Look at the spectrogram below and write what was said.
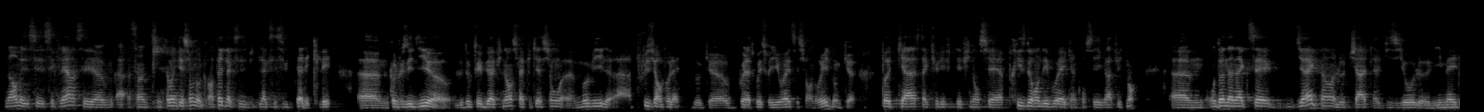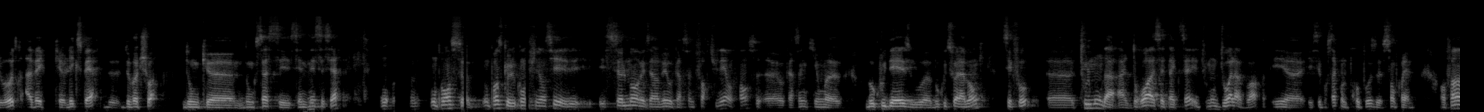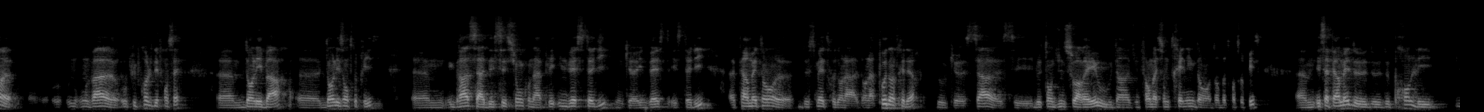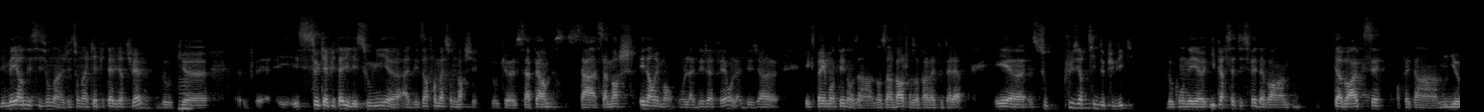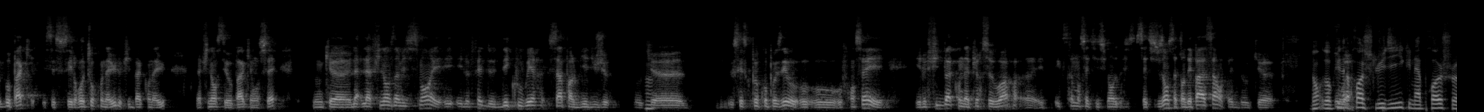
Non, mais c'est clair, c'est ah, une très bonne question. Donc, en fait, l'accessibilité, elle est clé. Euh, comme je vous ai dit, euh, le Doctolib de la finance, l'application euh, mobile a plusieurs volets. Donc, vous pouvez la trouver sur iOS et sur Android. Donc, podcast, actualité financière, prise de rendez-vous avec un conseiller gratuitement. on donne un accès direct, hein, le chat, la visio, l'email ou autre, avec l'expert de, votre choix. Donc, donc ça, c'est nécessaire. On, pense, on pense que le compte financier est, seulement réservé aux personnes fortunées en France, aux personnes qui ont beaucoup d'aise ou euh, beaucoup de sous à la banque. C'est faux. Euh, tout le monde a, le droit à cet accès et tout le monde doit l'avoir. Et, euh, c'est pour ça qu'on le propose sans problème. Enfin, on va au plus proche des Français, dans les bars, dans les entreprises, grâce à des sessions qu'on a appelées Invest Study, donc Invest et Study, permettant de se mettre dans la, dans la peau d'un trader. Donc ça, c'est le temps d'une soirée ou d'une formation de training dans votre entreprise. Euh, et ça permet de, de, prendre les, les, meilleures décisions dans la gestion d'un capital virtuel. Donc, mmh. euh, et ce capital, il est soumis euh, à des informations de marché. Donc, ça, ça, ça marche énormément. On l'a déjà fait, on l'a déjà expérimenté dans un, dans un bar, je vous en parlerai tout à l'heure, et sous plusieurs types de publics. Donc, on est hyper satisfait d'avoir d'avoir accès en fait à un milieu opaque. Et c'est le retour qu'on a eu, le feedback qu'on a eu. La finance, c'est opaque et on sait. Donc, euh, la, finance d'investissement et, le fait de découvrir ça par le biais du jeu. Donc, mmh. euh, c'est ce qu'on peut proposer aux, Français et, le feedback qu'on a pu recevoir euh, est extrêmement satisfaisant. satisfaisant. On ne s'attendait pas à ça, en fait. Donc, donc, une approche ludique, une approche.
